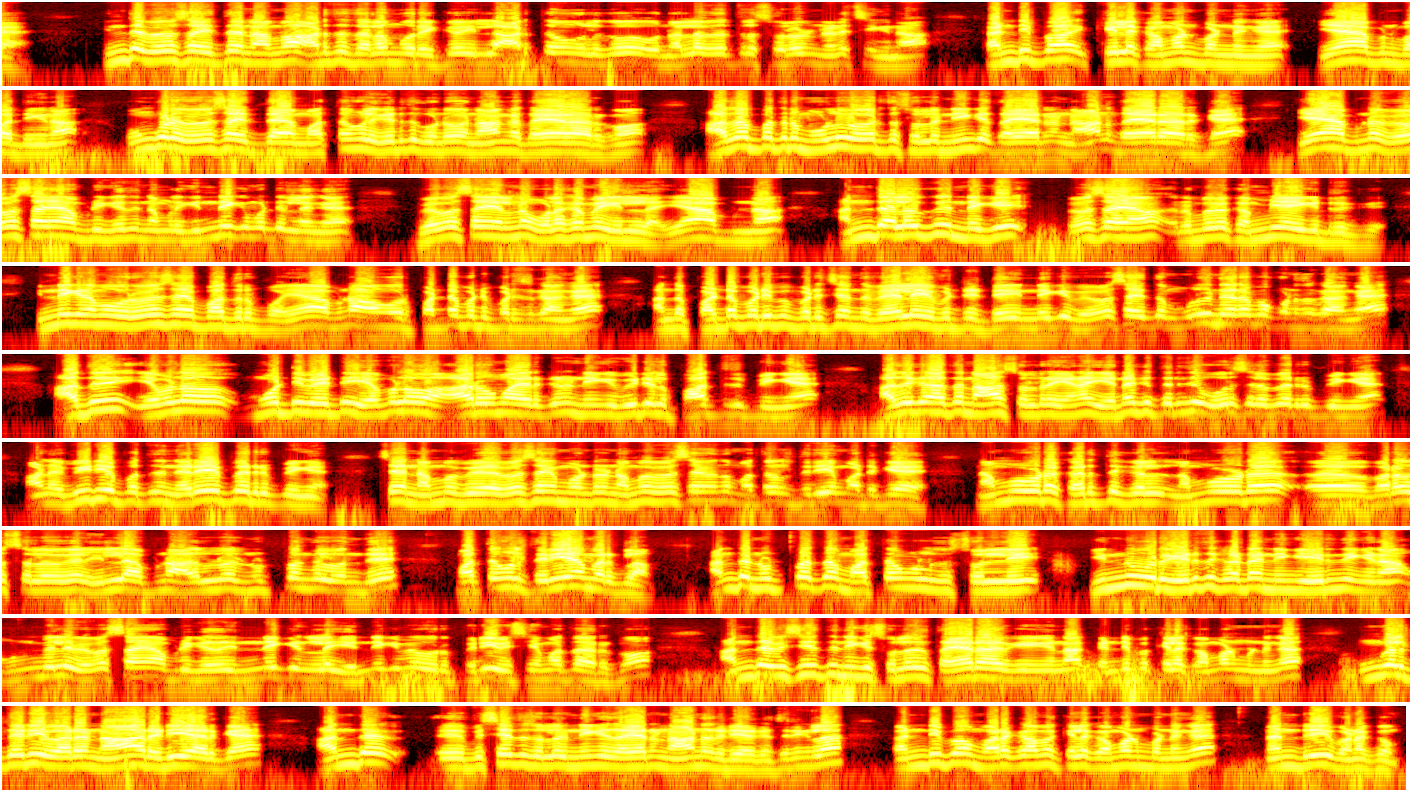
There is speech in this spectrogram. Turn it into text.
இந்த விவசாயத்தை நாம அடுத்த தலைமுறைக்கோ இல்ல அடுத்தவங்களுக்கோ ஒரு நல்ல விதத்துல சொல்லணும்னு நினைச்சீங்கன்னா கண்டிப்பா கீழே கமெண்ட் பண்ணுங்க. ஏன் அப்படின்னு பாத்தீங்கன்னா உங்களோட விவசாயத்தை மத்தவங்களுக்கு எடுத்து கொண்டு வர நாங்க தயாரா இருக்கோம். அதை பத்தின முழு விவரத்தை சொல்ல நீங்க தயாரா நானும் தயாரா இருக்கேன். ஏன் அப்படின்னா விவசாயம் அப்படிங்கிறது நம்மளுக்கு இன்னைக்கு மட்டும் இல்லைங்க. விவசாயம் இல்லைன்னா உலகமே இல்லை. ஏன் அப்படின்னா அந்த அளவுக்கு இன்னைக்கு விவசாயம் ரொம்பவே கம்மியாகிக்கிட்டு இருக்கு. இன்னைக்கு நம்ம ஒரு விவசாயம் பார்த்துருப்போம். ஏன் அப்படின்னா அவங்க ஒரு பட்டப்படி படிச்சிருக்காங்க. அந்த பட்டப்படிப்பு படிச்சு அந்த வேலையை விட்டுட்டு இன்னைக்கு விவசாயத்தை முழு நேரமா கொண்டு வந்திருக்காங்க அது எவ்வளவு மோட்டிவேட் எவ்வளவு ஆர்வமா இருக்குன்னு நீங்க வீடியோல பார்த்துருப்பீங்க. அதுக்காக தான் நான் சொல்றேன். ஏன்னா எனக்கு தெரிஞ்ச ஒரு சில பேர் இருப்பீங்க. ஆனா வீடியோ பார்த்து நிறைய பேர் இருப்பீங்க. சரி நம்ம வி- விவசாயம் பண்றோம். நம்ம விவசாயம் வந்து மத்தவங்களுக்கு தெரிய மாட்டேங்க நம்மளோட கருத்துக்கள் நம்மளோட வரவு செலவுகள் இல்ல அப்படின்னா அதுல உள்ள நுட்பங்கள் வந்து மத்தவங்களுக்கு தெரியாம இருக்கலாம். அந்த நுட்பத்தை மற்றவங்களுக்கு சொல்லி இன்னும் ஒரு எடுத்துக்காட்டா நீங்க இருந்தீங்கன்னா உண்மையிலே விவசாயம் அப்படிங்கிறது இன்னைக்கு இல்லை என்னைக்குமே ஒரு பெரிய விஷயமா தான் இருக்கும். அந்த விஷயத்தை நீங்க சொல்லுறது தயாரா இருக்கீங்கன்னா கண்டிப்பா கீழே கமெண்ட் பண்ணுங்க. உங்களை தேடி வர நான் ரெடியா இருக்கேன். அந்த விஷயத்த விஷயத்தை சொல்ல நீங்க தயாரா நானும் ரெடியா இருக்கேன். சரிங்களா? கண்டிப்பா மறக்காம கீழே கமெண்ட் பண்ணுங்க. நன்றி வணக்கம்.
